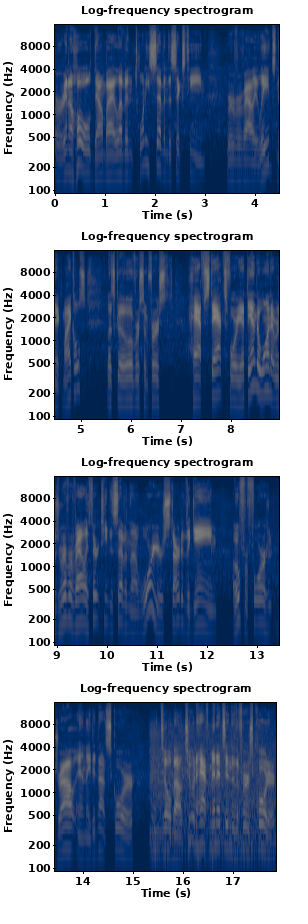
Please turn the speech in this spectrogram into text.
are in a hole down by 11, 27 to 16. River Valley leads. Nick Michaels. Let's go over some first half stats for you. At the end of one, it was River Valley 13 to 7. The Warriors started the game 0 for 4 drought, and they did not score until about two and a half minutes into the first quarter.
